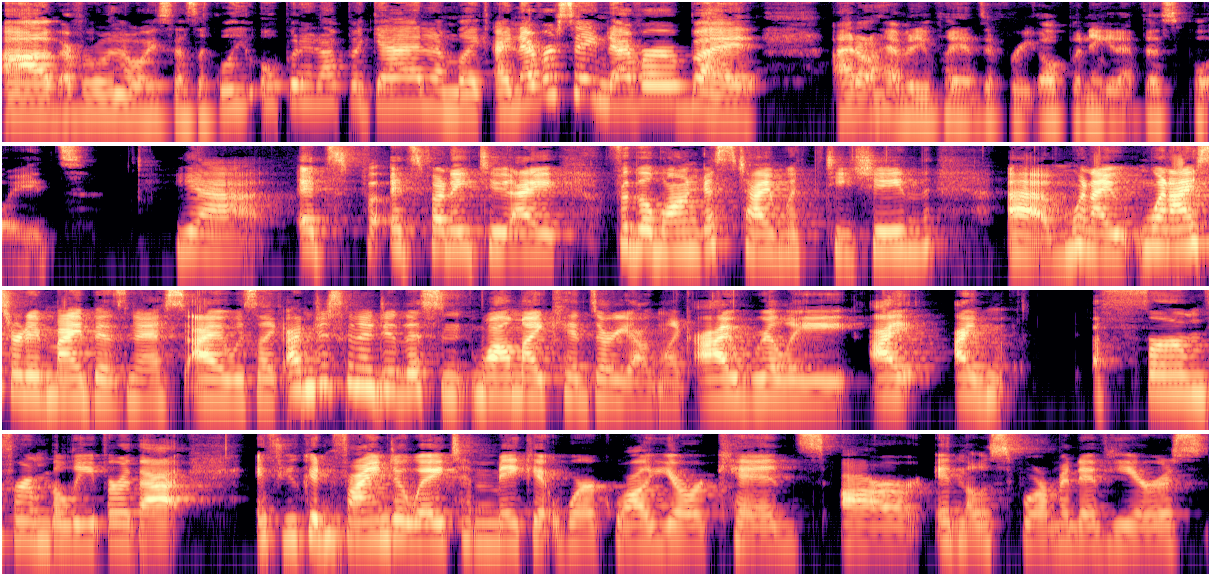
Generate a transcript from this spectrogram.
um, everyone always says like, "Will you open it up again?" I'm like, I never say never, but I don't have any plans of reopening it at this point. Yeah, it's it's funny too. I for the longest time with teaching, um, when I when I started my business, I was like, I'm just to do this while my kids are young. Like I really, I I'm a firm firm believer that if you can find a way to make it work while your kids are in those formative years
